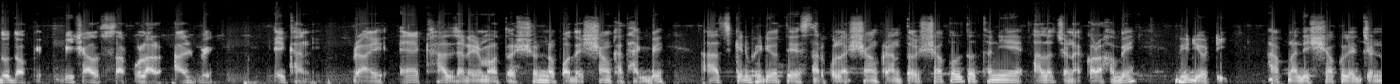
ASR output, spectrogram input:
দুদকে বিশাল সার্কুলার আসবে। এখানে প্রায় এক হাজারের মতো শূন্য পদের সংখ্যা থাকবে। আজকের ভিডিওতে সার্কুলার সংক্রান্ত সকল তথ্য নিয়ে আলোচনা করা হবে। ভিডিওটি আপনাদের সকলের জন্য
